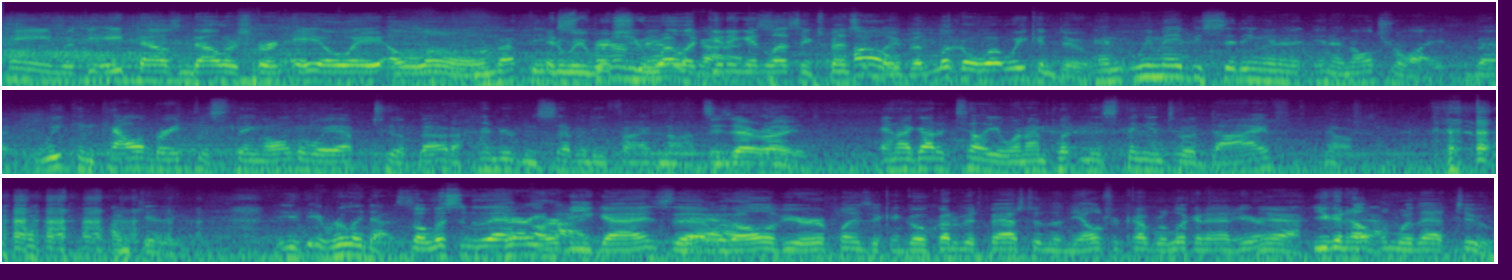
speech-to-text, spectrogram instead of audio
pain with the $8,000 for an AOA alone, and we wish you well at getting it less expensively, Oh. but look at what we can do. And we may be sitting in, a, in an ultralight, but we can calibrate this thing all the way up to about 175 knots. Is that right? And I got to tell you, when I'm putting this thing into a dive, no, I'm kidding. It, it really does. So listen to that, Very RV high. guys, uh, Yeah. with all of your airplanes that can go quite a bit faster than the Ultra Cub we're looking at here. Yeah. You can help Yeah. them with that too.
